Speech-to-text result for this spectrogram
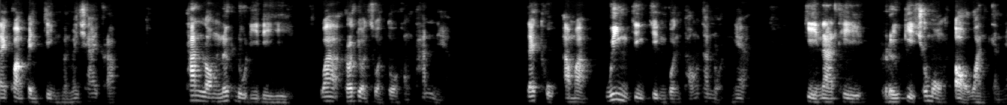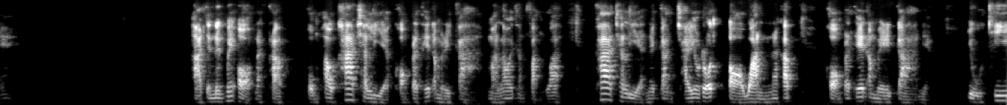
นความเป็นจริงมันไม่ใช่ครับ ท่านลองนึกดูดีๆ ว่ารถยนต์ส่วนตัวของท่านเนี่ย ได้ถูกเอามาวิ่งจริง ๆ บนท้องถนนเนี่ย กี่นาทีหรือกี่ชั่วโมงต่อวันกันแน่ อาจจะนึกไม่ออกนะครับ ผมเอาค่าเฉลี่ยของประเทศอเมริกามาเล่าให้ท่านฟังว่า ค่าเฉลี่ยในการใช้รถต่อวันนะครับ ของประเทศอเมริกาเนี่ยอยู่ที่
